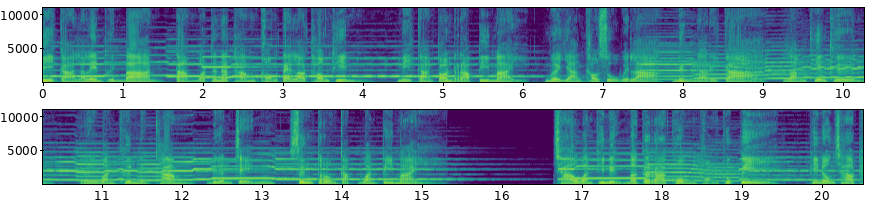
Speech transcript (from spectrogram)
มีการละเล่นพื้นบ้านตามวัฒนธรรมของแต่ละท้องถิ่น มีการต้อนรับปีใหม่ เมื่อย่างเข้าสู่เวลาหนึ่งนาฬิกา หลังเที่ยงคืน หรือวันขึ้นหนึ่งค่ำเดือนเจ๋ง ซึ่งตรงกับวันปีใหม่ เช้าวันที่หนึ่งมกราคมของทุกปี พี่น้องชาวไท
